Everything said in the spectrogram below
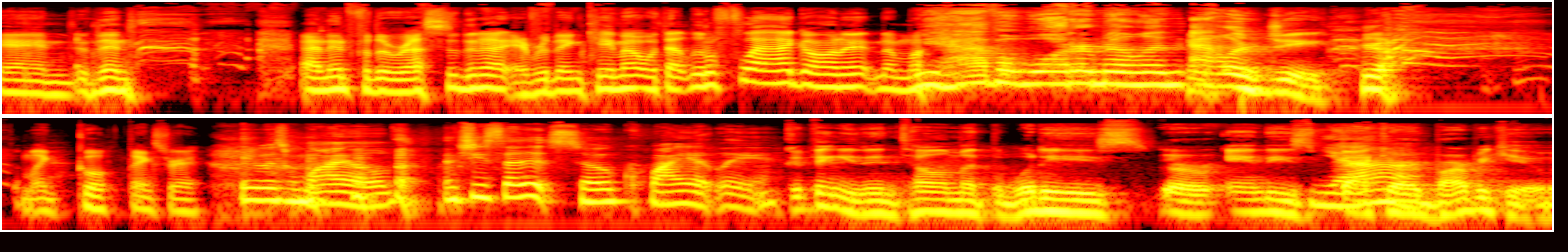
And then and then for the rest of the night, everything came out with that little flag on it. And I'm like, we have a watermelon allergy. Yeah. I'm like, cool, thanks, Ray. It was wild. and she said it so quietly. Good thing you didn't tell him at the Woody's or Andy's Yeah. backyard barbecue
